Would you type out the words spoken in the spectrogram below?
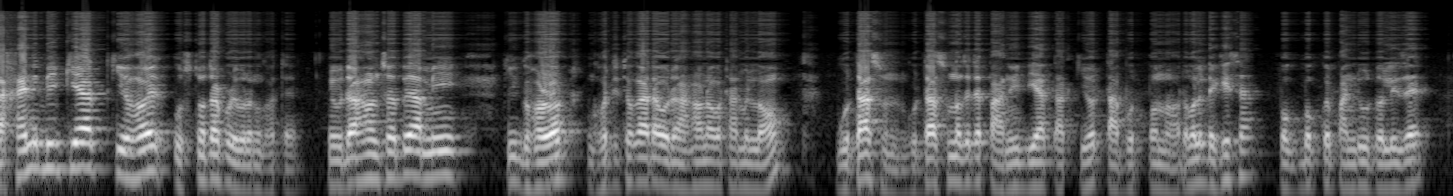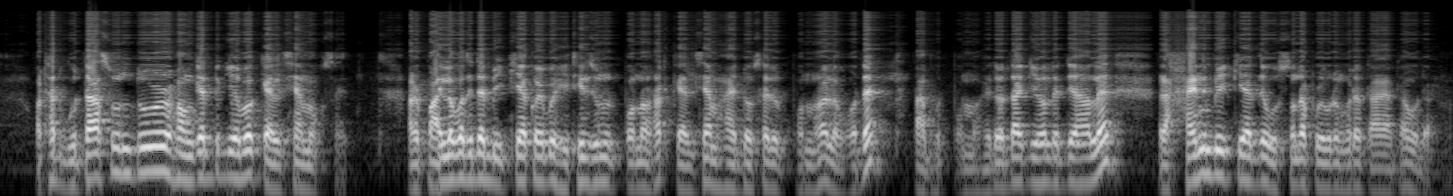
ৰাসায়নিক বিক্ৰিয়াত কি হয়? উষ্ণতাৰ পৰিৱৰ্তন ঘটে। উদাহৰণস্বৰূপে আমি কি ঘৰত ঘটি থকা এটা উদাহৰণৰ কথা আমি লওঁ। গোটা চূণ গোটা চূণত যেতিয়া পানী দিয়া তাত কি হয়? তাপ উৎপন্ন হয়। তোমালোকে দেখিছা বক বককৈ পানীটো উতলি যায়। অৰ্থাৎ গোটা চূণটোৰ সংকেতটো কি হ'ব? Calcium oxide. আৰু পানীৰ লগত যেতিয়া বিক্ৰিয়া কৰিব হিঠিল যোন উৎপন্ন অৰ্থাৎ কেলছিয়াম হাইড্ৰক্সাইড উৎপন্ন হয় লগতে তাপ উৎপন্ন হয়। সেইটো এটা কি হ'ল? তেতিয়াহ'লে ৰাসায়নিক বিক্ৰিয়াত যে উষ্ণতা পৰিৱৰ্তন ঘটে তাৰ এটা উদাহৰণ।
